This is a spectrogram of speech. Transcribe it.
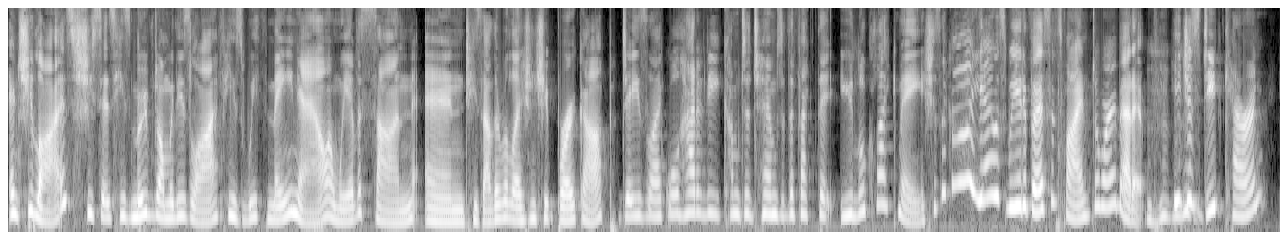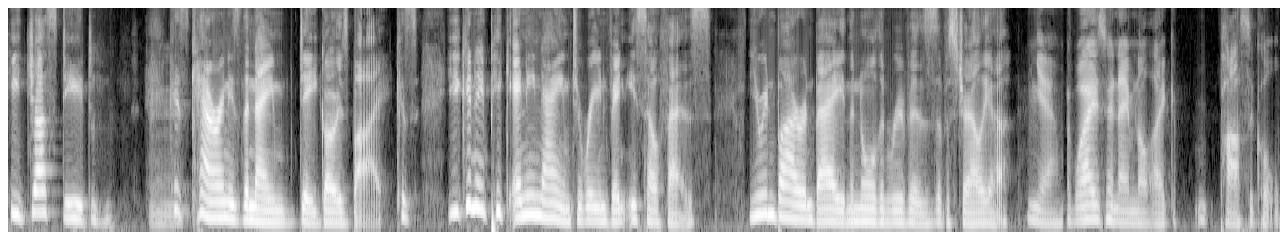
And she lies. She says he's moved on with his life. He's with me now, and we have a son, and his other relationship broke up. Dee's like, Well, how did he come to terms with the fact that you look like me? She's like, Oh, yeah, it was weird at first. It's fine. Don't worry about it. he just did, Karen. He just did. Because Karen is the name Dee goes by. Because you can pick any name to reinvent yourself as. You're in Byron Bay in the northern rivers of Australia. yeah. Why is her name not like Parsicle?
